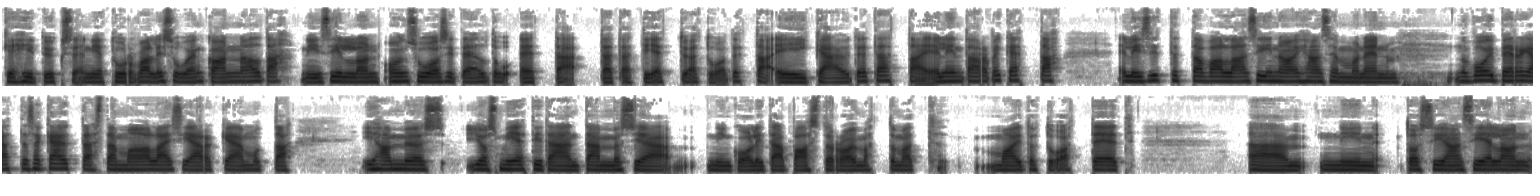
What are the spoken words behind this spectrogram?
kehityksen ja turvallisuuden kannalta, niin silloin on suositeltu, että tätä tiettyä tuotetta ei käytetä tai elintarviketta – Eli sitten tavallaan siinä on ihan semmoinen, no voi periaatteessa käyttää sitä maalaisjärkeä, mutta ihan myös, jos mietitään tämmöisiä, niin kuin oli tämä pastoroimattomat maitotuotteet, ähm, niin tosiaan siellä on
